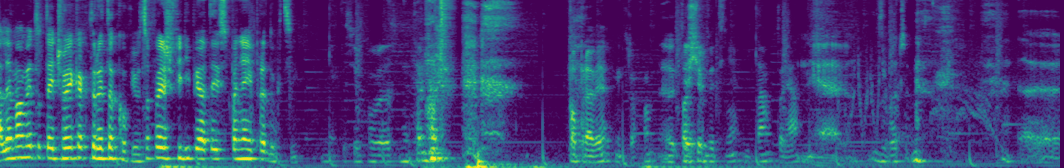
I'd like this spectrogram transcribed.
ale mamy tutaj człowieka, który to kupił. Co powiesz Filipie o tej wspaniałej produkcji? Nie chcę się wypowiadać na temat. Poprawię mikrofon. To Okej. się wytnie. Witam, to ja. Nie wiem, zobaczymy. Eee,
